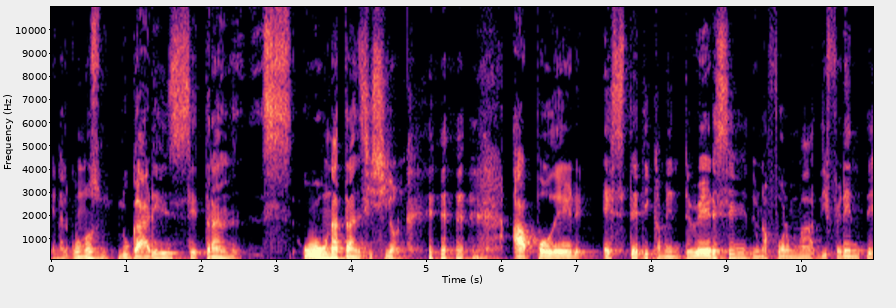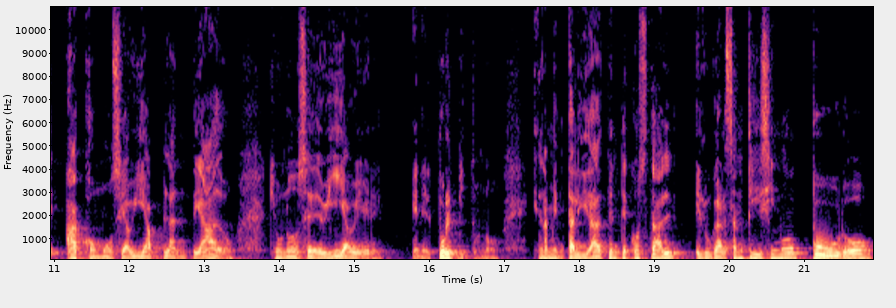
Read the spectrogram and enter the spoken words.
en algunos lugares se hubo una transición a poder estéticamente verse de una forma diferente a como se había planteado que uno se debía ver en el púlpito, ¿no? En la mentalidad pentecostal, el lugar santísimo, puro,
